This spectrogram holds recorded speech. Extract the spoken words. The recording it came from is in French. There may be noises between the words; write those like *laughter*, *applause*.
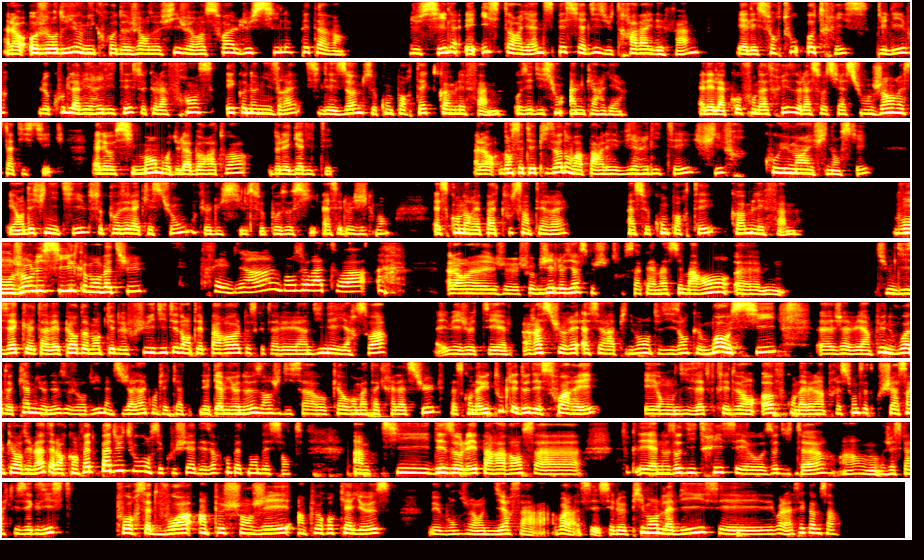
Alors aujourd'hui, au micro de Genre de Fille, je reçois Lucille Pétavin. Lucille est historienne spécialiste du travail des femmes et elle est surtout autrice du livre Le coût de la virilité, ce que la France économiserait si les hommes se comportaient comme les femmes, aux éditions Anne Carrière. Elle est la cofondatrice de l'association Genre et Statistique. Elle est aussi membre du laboratoire de l'égalité. Alors, dans cet épisode, on va parler virilité, chiffres, coûts humains et financiers, et en définitive, se poser la question, que Lucille se pose aussi assez logiquement, est-ce qu'on n'aurait pas tous intérêt à se comporter comme les femmes? Bonjour Lucille, comment vas-tu? Très bien, bonjour à toi. Alors, je, je, suis obligée de le dire parce que je trouve ça quand même assez marrant. tu me disais que tu avais peur de manquer de fluidité dans tes paroles parce que tu avais eu un dîner hier soir. Mais je t'ai rassurée assez rapidement en te disant que moi aussi, j'avais un peu une voix de camionneuse aujourd'hui, même si j'ai rien contre les, les camionneuses. Hein, je dis ça au cas où on m'attaquerait là-dessus, parce qu'on a eu toutes les deux des soirées et on disait toutes les deux en off qu'on avait l'impression de s'être couché à 5 heures du mat, alors qu'en fait, pas du tout. On s'est couché à des heures complètement décentes. Un petit désolé par avance à, toutes les, à nos auditrices et aux auditeurs. Hein, J'espère qu'ils existent pour cette voix un peu changée, un peu rocailleuse. Mais bon, j'ai envie de dire, ça, voilà, c'est le piment de la vie, c'est voilà, c'est comme ça.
